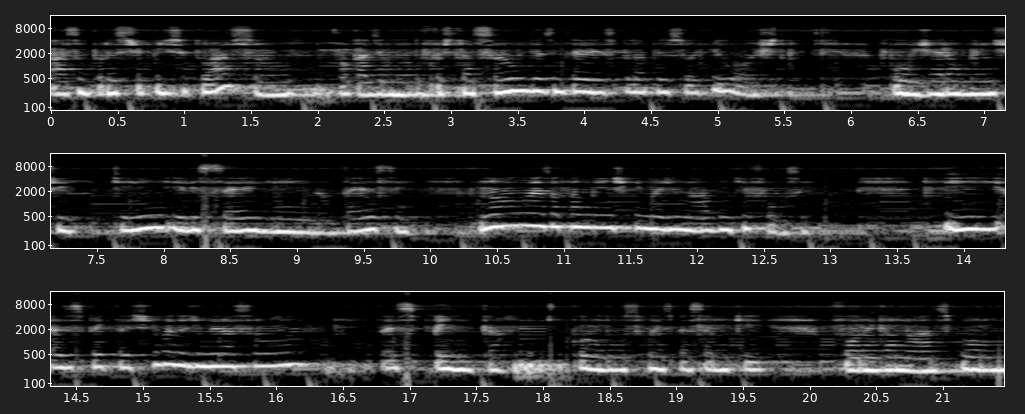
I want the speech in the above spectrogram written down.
passam por esse tipo de situação, ocasionando frustração e desinteresse pela pessoa que gosta, pois geralmente quem eles seguem e enaltecem não é exatamente quem imaginavam que fossem. E as expectativas de admiração despenca quando os fãs percebem que foram enganados por um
